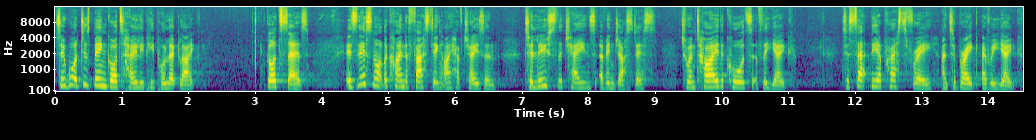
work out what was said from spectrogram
So, what does being God's holy people look like? God says, Is this not the kind of fasting I have chosen? To loose the chains of injustice, to untie the cords of the yoke to set the oppressed free and to break every yoke?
